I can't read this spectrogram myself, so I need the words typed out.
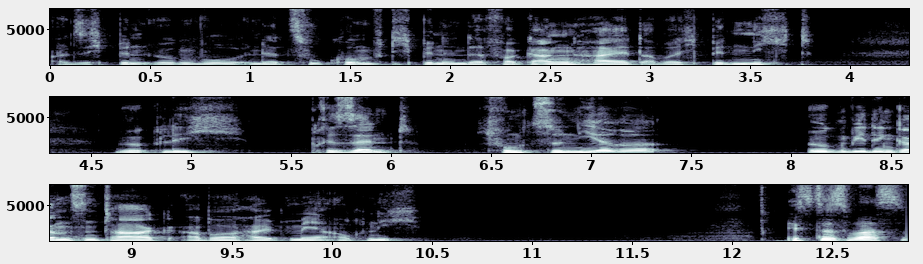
Also ich bin irgendwo in der Zukunft, ich bin in der Vergangenheit, aber ich bin nicht wirklich präsent. Ich funktioniere irgendwie den ganzen Tag, aber halt mehr auch nicht. Ist das was,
